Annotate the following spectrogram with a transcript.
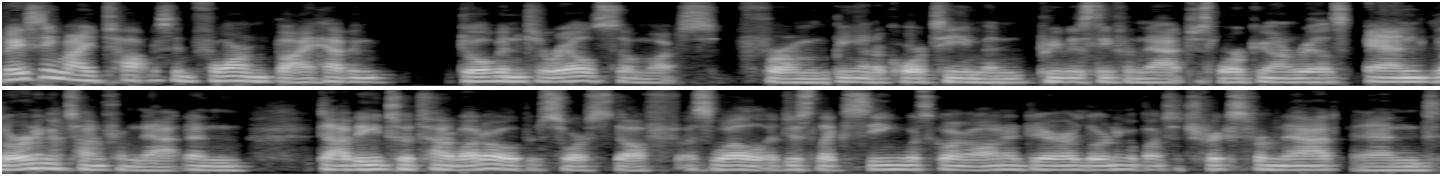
Basically, my talk is informed by having dove into Rails so much from being on a core team and previously from that, just working on Rails and learning a ton from that and diving into a ton of other open source stuff as well. And just like seeing what's going on in there, learning a bunch of tricks from that and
